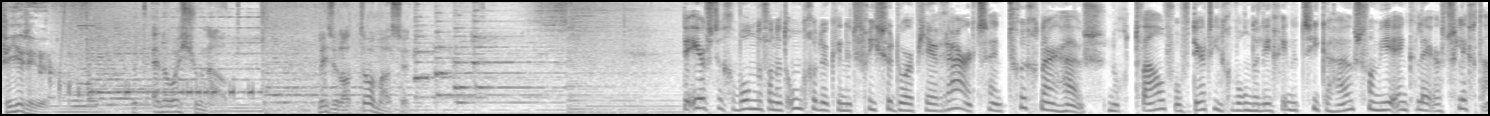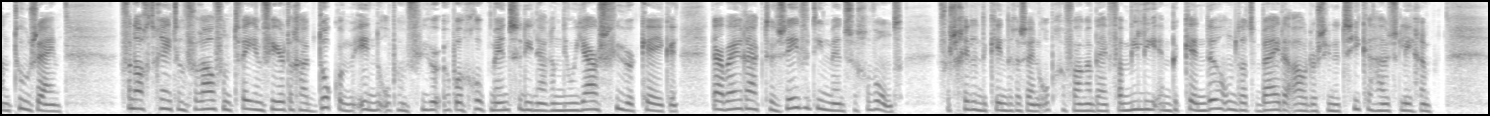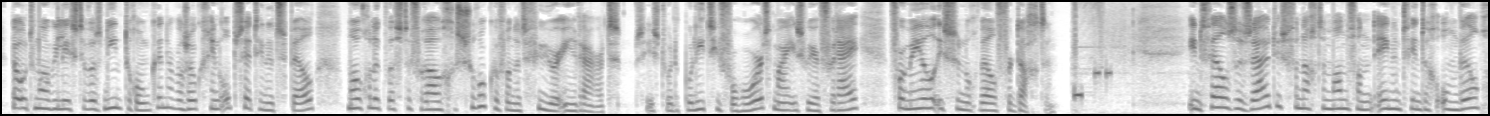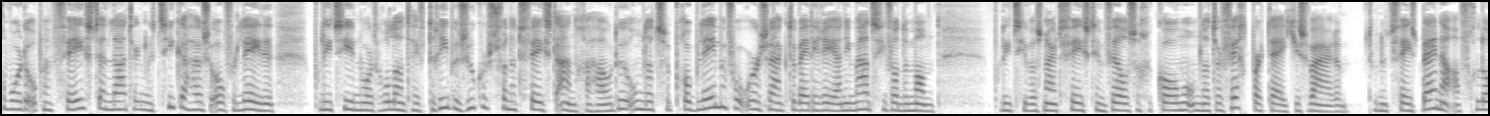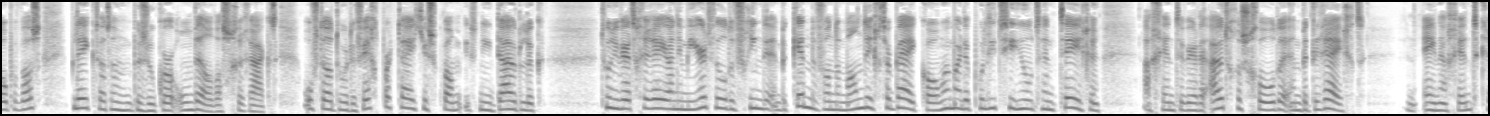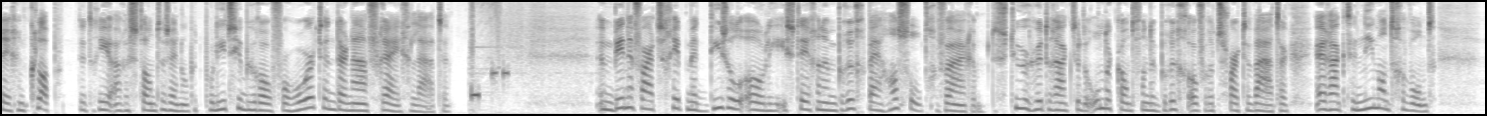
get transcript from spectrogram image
4 uur. Het NOS-journaal. Lieselot Thomassen. De eerste gewonden van het ongeluk in het Friese dorpje Raart zijn terug naar huis. Nog 12 of 13 gewonden liggen in het ziekenhuis, van wie enkele er slecht aan toe zijn. Vannacht reed een vrouw van 42 uit Dokkum in op een, vuur, op een groep mensen die naar een nieuwjaarsvuur keken. Daarbij raakten 17 mensen gewond. Verschillende kinderen zijn opgevangen bij familie en bekenden omdat beide ouders in het ziekenhuis liggen. De automobiliste was niet dronken er was ook geen opzet in het spel. Mogelijk was de vrouw geschrokken van het vuur in Raart. Ze is door de politie verhoord, maar is weer vrij. Formeel is ze nog wel verdachte. In Velzen-Zuid is vannacht een man van 21 onwel geworden op een feest en later in het ziekenhuis overleden. Politie in Noord-Holland heeft drie bezoekers van het feest aangehouden omdat ze problemen veroorzaakten bij de reanimatie van de man. Politie was naar het feest in Velzen gekomen omdat er vechtpartijtjes waren. Toen het feest bijna afgelopen was, bleek dat een bezoeker onwel was geraakt. Of dat door de vechtpartijtjes kwam, is niet duidelijk. Toen hij werd gereanimeerd wilden vrienden en bekenden van de man dichterbij komen, maar de politie hield hen tegen. Agenten werden uitgescholden en bedreigd. Een agent kreeg een klap. De drie arrestanten zijn op het politiebureau verhoord en daarna vrijgelaten. Een binnenvaartschip met dieselolie is tegen een brug bij Hasselt gevaren. De stuurhut raakte de onderkant van de brug over het Zwarte Water. Er raakte niemand gewond.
